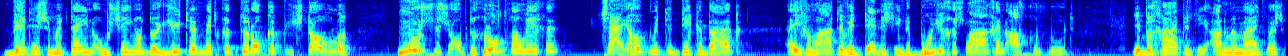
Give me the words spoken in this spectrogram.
Werden ze meteen omsingeld door juten met getrokken pistolen. Moesten ze op de grond gaan liggen. Zij ook met de dikke buik. Even later werd Dennis in de boeien geslagen en afgevoerd. Je begrijpt dat die arme meid was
